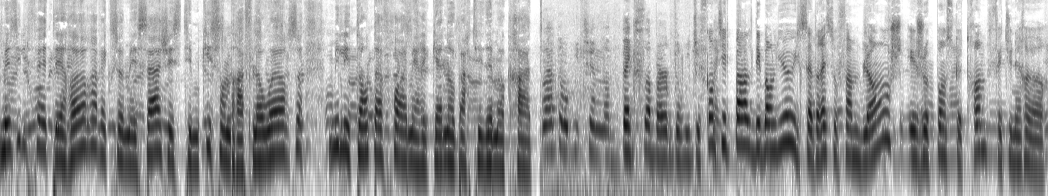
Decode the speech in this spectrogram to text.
Mais il fait erreur avec ce message, estime Cassandra Flowers, militante afro-américaine au Parti démocrate. Quand il parle des banlieues, il s'adresse aux femmes blanches et je pense que Trump fait une erreur.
